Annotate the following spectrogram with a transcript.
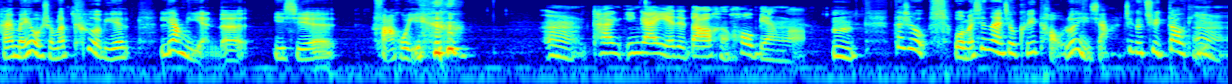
还没有什么特别亮眼的一些发挥。嗯，他应该也得到很后边了。嗯，但是我们现在就可以讨论一下这个剧到底嗯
